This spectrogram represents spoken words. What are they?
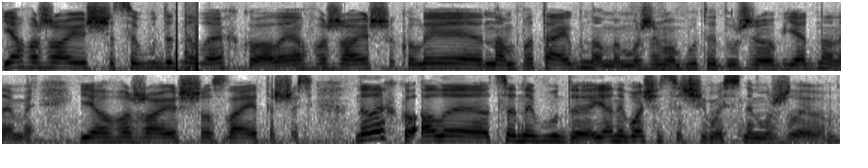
Я вважаю, що це буде нелегко, але я вважаю, що коли нам потрібно, ми можемо бути дуже об'єднаними. Я вважаю, що знаєте щось нелегко, але це не буде. Я не бачу це чимось неможливим.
